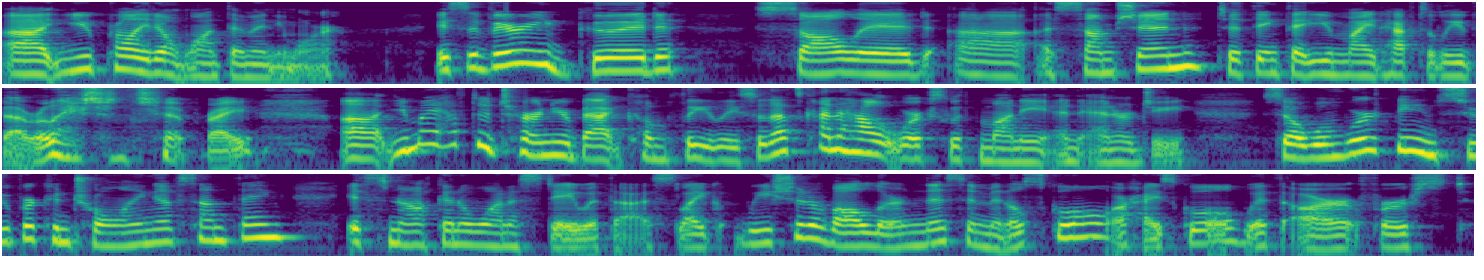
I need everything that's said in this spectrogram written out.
uh, you probably don't want them anymore. It's a very good solid uh, assumption to think that you might have to leave that relationship, right? Uh, you might have to turn your back completely. So that's kind of how it works with money and energy. So when we're being super controlling of something, it's not going to want to stay with us. Like we should have all learned this in middle school or high school with our first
